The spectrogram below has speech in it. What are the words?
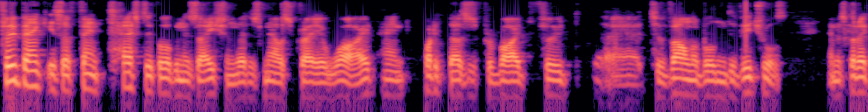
Food Bank is a fantastic organisation that is now Australia wide, and what it does is provide food uh, to vulnerable individuals. And it's got a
